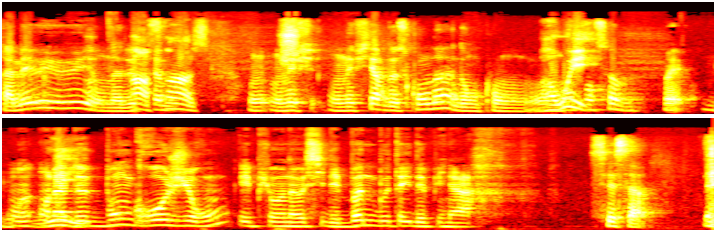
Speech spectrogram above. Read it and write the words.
Ah, mais oui, oui, oui, on a de En très- France. On, on est, on est fiers de ce qu'on a, donc on, on Ah en oui. consomme. Ouais. On, on a de bons gros jurons et puis on a aussi des bonnes bouteilles de pinard. C'est ça.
